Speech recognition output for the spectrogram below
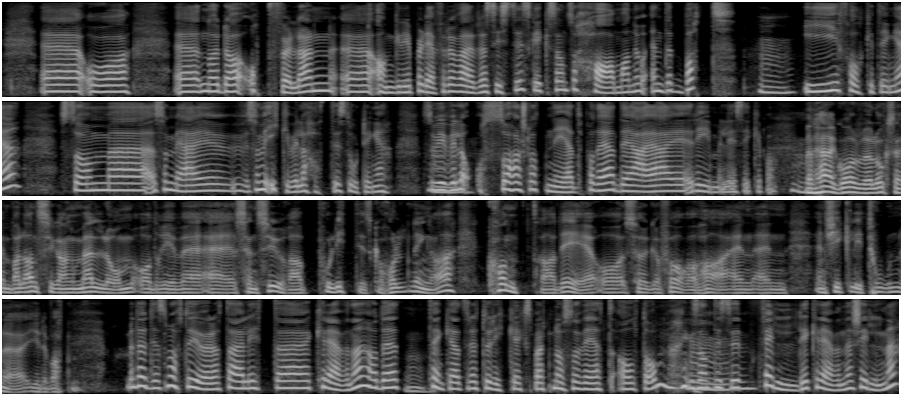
og når da oppfølgeren angriper det for å være rasistisk, ikke sant, så har man jo en debatt Mm. i Folketinget som, eh, som, jeg, som, vi ikke ville hatt i Stortinget. Så vi ville også ha slått ned på det. Det er jeg rimelig sikker på. Mm. Men her går det vel også en balansegang mellom å drive eh, sensur av politiske holdninger kontra det å sørge for å ha en, en, en skikkelig tone i debatten. Men det er det som ofte gjør at det er litt uh, krevende, og det mm. tenker jeg at retorikkekspertene også vet alt om. Mm. Disse veldig krevende skillene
